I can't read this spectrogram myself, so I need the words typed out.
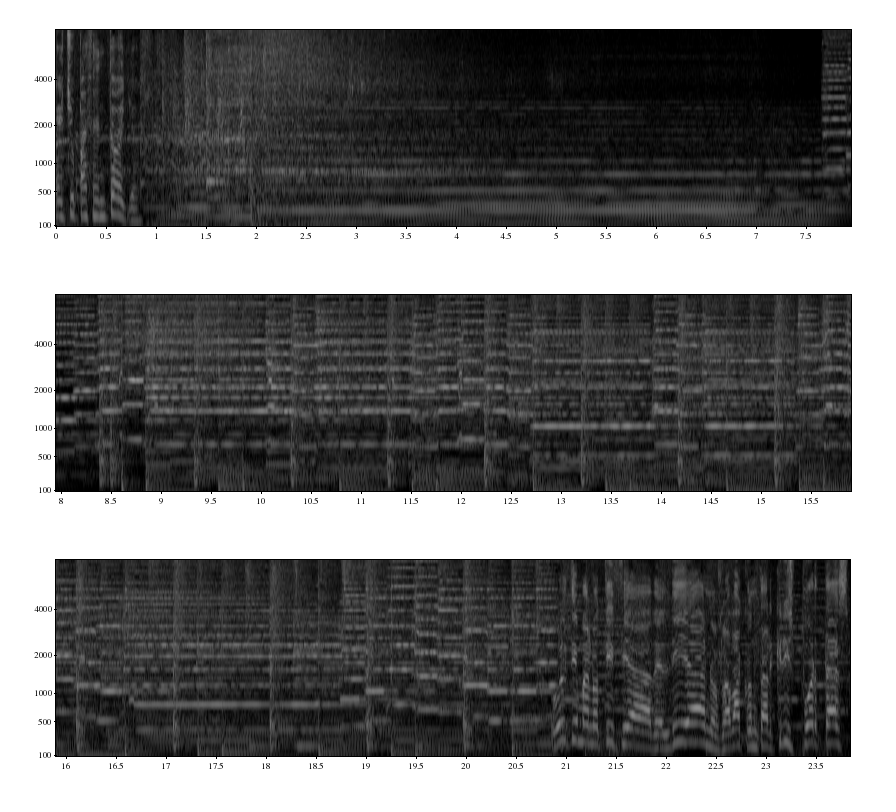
el chupacentollos. Última noticia del día nos la va a contar Cris Puertas.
